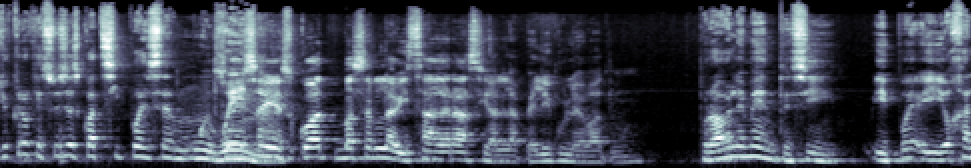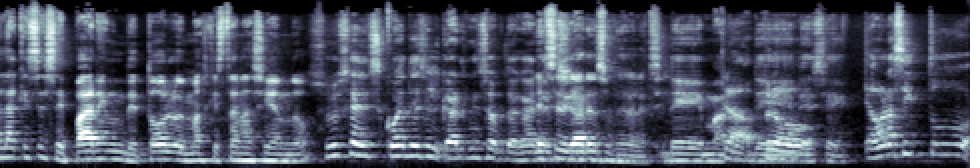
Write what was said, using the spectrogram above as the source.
yo creo que Suicide Squad sí puede ser muy buena. Suicide Squad va a ser la bisagra hacia la película de Batman. Probablemente sí. Y, puede- y ojalá que se separen de todo lo demás que están haciendo. Suicide Squad es el Guardians of the Galaxy. Es el Guardians of the Galaxy. de, Ma- Claro, de pero DC. ahora sí tú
